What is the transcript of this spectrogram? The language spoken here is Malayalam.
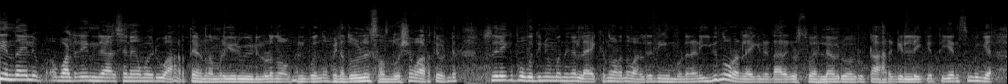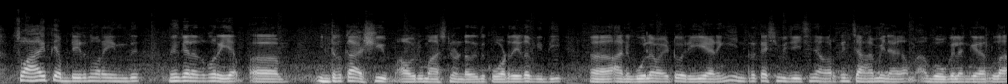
സി എന്തായാലും വളരെ നിരാശനകമായ ഒരു വാർത്തയാണ് നമ്മൾ ഈ ഒരു വീഡിയോയിലൂടെ നോക്കാൻ പോകുന്നത്. പിന്നെ അതുപോലെ സന്തോഷ വാർത്തയുണ്ട്. സോ ഇതിലേക്ക് പോകുന്നതിന് മുമ്പ് നിങ്ങൾ ലൈക്ക് എന്ന് പറയുന്നത് വളരെയധികം ഇമ്പോർട്ടന്റ് ആണ്. ഇരുന്നൂറ് ലൈക്കിന്റെ ടാർഗറ്റ് സോ എല്ലാവരും ഒരു ടാർഗറ്റിലേക്ക് എത്തിക്കാൻ ശ്രമിക്കുക. സോ ആദ്യത്തെ അപ്ഡേറ്റ് എന്ന് പറയുന്നത് നിങ്ങൾക്ക് എല്ലാവർക്കും അറിയാം. ഇന്റർകാഷിയും ആ ഒരു മാച്ചിലുണ്ട് അതായത് കോടതിയുടെ വിധി അനുകൂലമായിട്ട് വരികയാണെങ്കിൽ ഇന്റർകാഷി വിജയിച്ച് കഴിഞ്ഞാൽ അവർക്കും ജാമ്യനാകാം. ഗോകുലം കേരള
